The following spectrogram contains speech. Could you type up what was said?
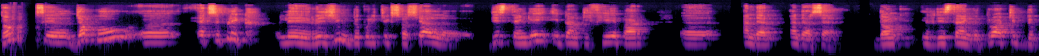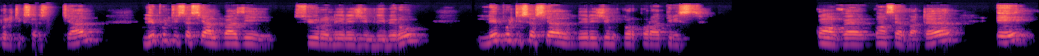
Donc, ce diapo euh, explique les régimes de politique sociale distingués, identifiés par euh, Andersen. Donc, il distingue trois types de politiques sociales. Les politiques sociales basées sur les régimes libéraux, les politiques sociales de régime corporatiste conservateur et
